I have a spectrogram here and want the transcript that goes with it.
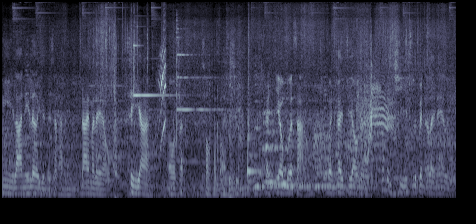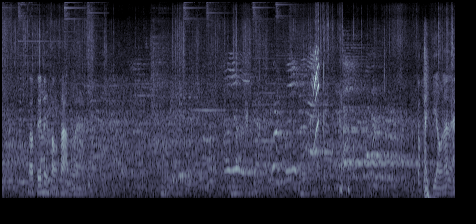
นี่ร้านนี้เลยอยู่ในสถานีได้มาแล้วสี่อย่างเอาสักสองสามอันชิ้นไข่เจียวเบอร์สามเหมือนไข่เจียวเลยต้องเป็นชีสหรือเป็นอะไรแน่เลย เราซื้อหนึ่งสองสามมา จียวนั่นแหละ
